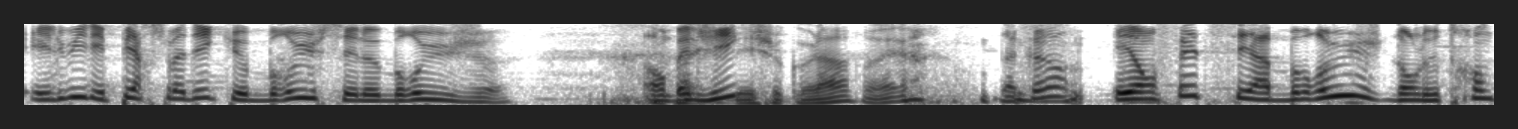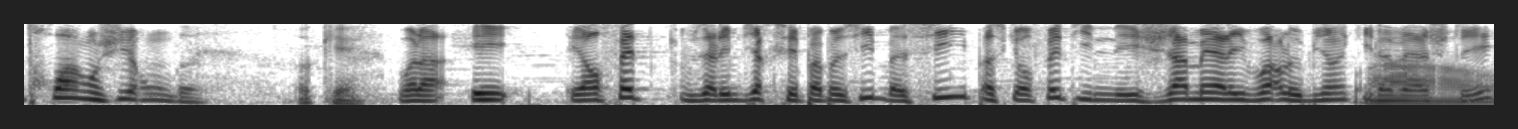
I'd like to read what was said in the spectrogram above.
Et lui, il est persuadé que Bruges, c'est le Bruges en Des Belgique, chocolats, ouais. d'accord? Et en fait, c'est à Bruges, dans le 33 en Gironde. Ok. Voilà. Et, et en fait, vous allez me dire que c'est pas possible. Bah si, parce qu'en fait, il n'est jamais allé voir le bien qu'il avait Wow. acheté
